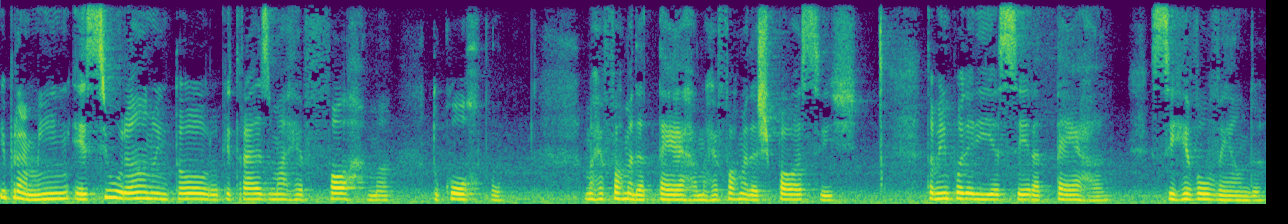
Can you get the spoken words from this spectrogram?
e para mim esse Urano em Touro que traz uma reforma do corpo, uma reforma da terra, uma reforma das posses, também poderia ser a terra se revolvendo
